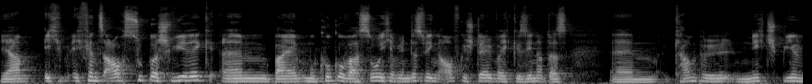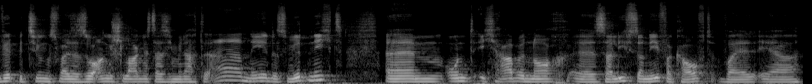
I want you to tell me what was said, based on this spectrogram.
Ja, ich, ich finde es auch super schwierig. Ähm, bei Mukoko war es so, ich habe ihn deswegen aufgestellt, weil ich gesehen habe, dass ähm, Kampel nicht spielen wird, beziehungsweise so angeschlagen ist, dass ich mir dachte, ah, nee, das wird nichts. Ähm, und ich habe noch äh, Salif Sané verkauft, weil er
